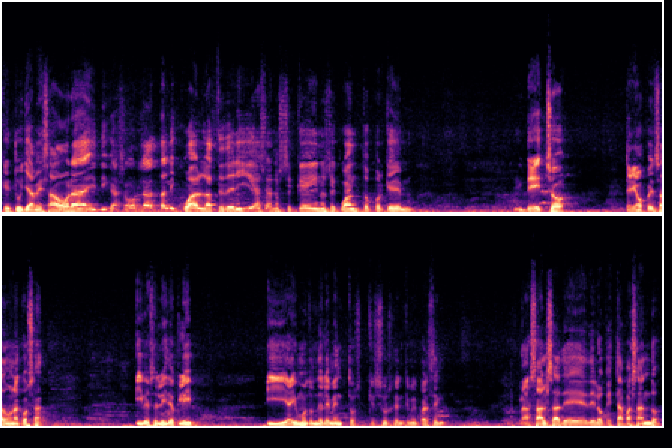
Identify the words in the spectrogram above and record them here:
que tú llames ahora y digas, hola, tal y cual, accederías a no sé qué y no sé cuánto, porque de hecho teníamos pensado una cosa y ves el videoclip y hay un montón de elementos que surgen que me parecen la salsa de, de lo que está pasando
